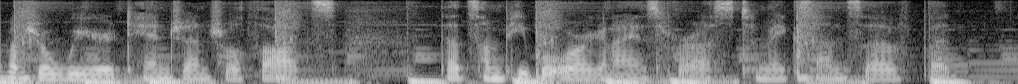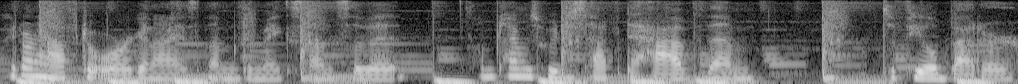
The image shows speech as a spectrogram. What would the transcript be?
a bunch of weird, tangential thoughts that some people organize for us to make sense of, but we don't have to organize them to make sense of it. Sometimes we just have to have them to feel better.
